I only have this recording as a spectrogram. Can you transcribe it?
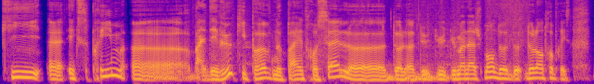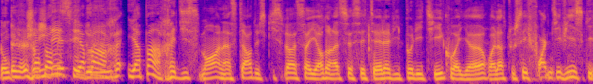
qui euh, expriment euh, bah, des vues qui peuvent ne pas être celles euh, de la- du, du, du management de, de, de l'entreprise. Donc Euh, l'idée c'est n'y il y a pas un raidissement à l'instar de ce qui se passe ailleurs dans la société, la vie politique ou ailleurs Voilà, tous ces fonds activistes qui,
